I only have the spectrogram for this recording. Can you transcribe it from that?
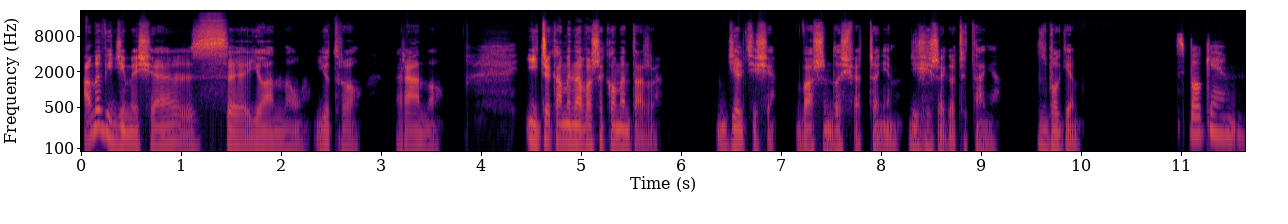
A my widzimy się z Joanną jutro rano. I czekamy na Wasze komentarze. Dzielcie się Waszym doświadczeniem dzisiejszego czytania. Z Bogiem. Z Bogiem.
